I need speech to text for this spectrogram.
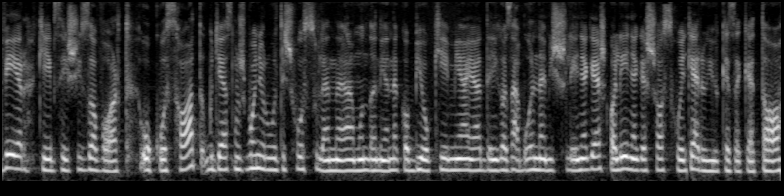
vérképzési zavart okozhat. Ugye ezt most bonyolult és hosszú lenne elmondani ennek a biokémiáját, de igazából nem is lényeges. A lényeges az, hogy kerüljük ezeket a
